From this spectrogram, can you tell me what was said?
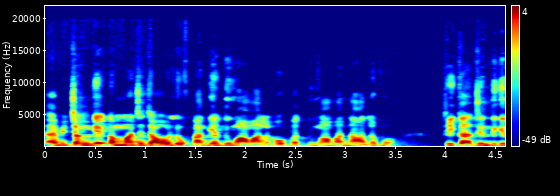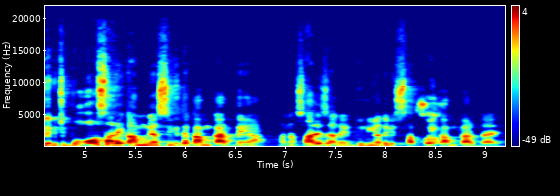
ਐਵੇਂ ਚੰਗੇ ਕੰਮਾਂ 'ਚ ਜਾਓ ਲੋਕਾਂ ਦੀਆਂ ਦੁਆਵਾਂ ਲਵੋ ਬਦਦੁਆਵਾਂ ਨਾ ਲਵੋ। ਠੀਕ ਆ? ਜ਼ਿੰਦਗੀ ਦੇ ਵਿੱਚ ਬਹੁਤ ਸਾਰੇ ਕੰਮ ਨੇ ਅਸੀਂ ਵੀ ਤਾਂ ਕੰਮ ਕਰਦੇ ਆ ਹਨਾ? ਸਾਰੇ ਜਾਣੇ ਦੁਨੀਆ ਦੇ ਵਿੱਚ ਸਭ ਕੋਈ ਕੰਮ ਕਰਦਾ ਹੈ।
